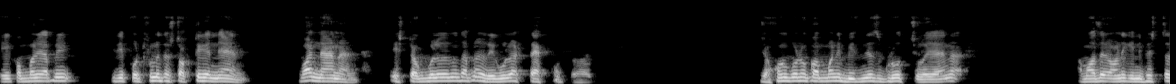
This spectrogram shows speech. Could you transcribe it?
এই কোম্পানি আপনি যদি পোর্টফোলিওতে স্টক থেকে নেন বা না নেন, এই স্টকগুলোকে কিন্তু আপনাকে রেগুলার ট্র্যাক করতে হবে যখন কোনো কোম্পানি বিজনেস গ্রোথ চলে যায় না, আমাদের অনেক ইনভেস্টার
